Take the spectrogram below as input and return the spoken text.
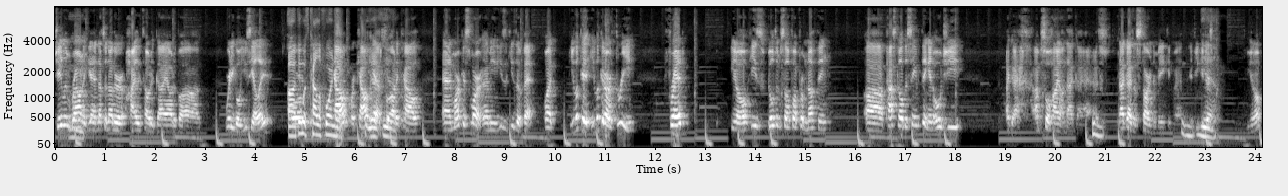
Jaylen mm-hmm. Brown again. That's another highly touted guy out of uh, where do you go? UCLA. Uh, I think it was California. Cal or Cal, yeah, yeah, so yeah. out of Cal. And Marcus Smart, I mean, he's he's a vet. But you look at you look at our three, Fred, you know, he's built himself up from nothing. Uh, Pascal, the same thing, and OG. I, I'm so high on that guy. I, that guy's a star in the making, man. If you can yeah. just, you know,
